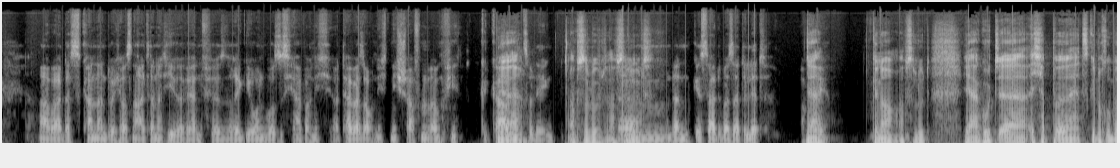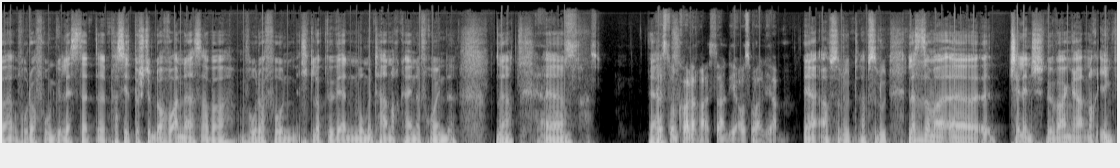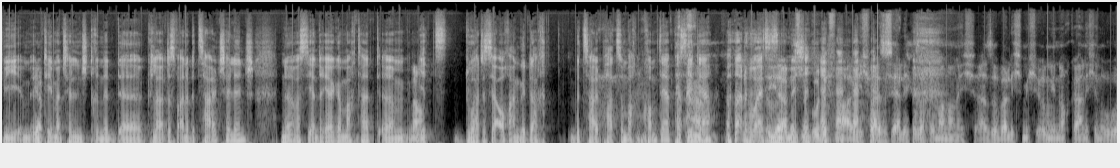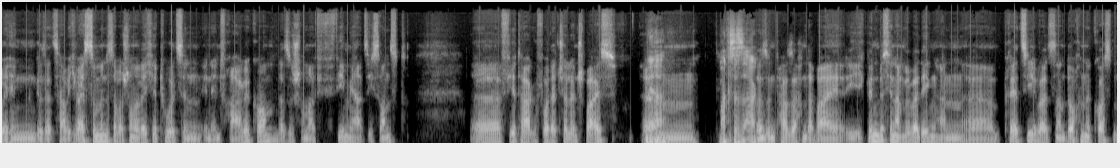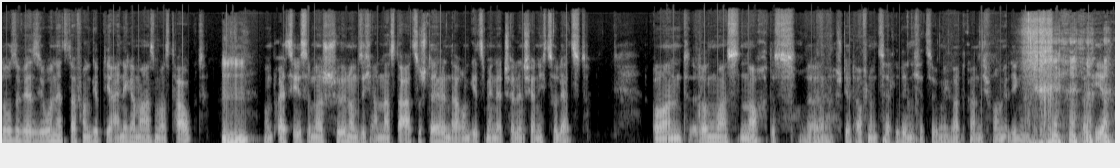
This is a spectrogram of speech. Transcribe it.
aber das kann dann durchaus eine Alternative werden für so Regionen, wo sie es hier einfach nicht, teilweise auch nicht, nicht schaffen, irgendwie Kabel anzulegen. Absolut, absolut. Ähm, dann gehst du halt über Satellit. Okay. Genau, absolut. Ja, gut, äh, ich habe äh, jetzt genug über Vodafone gelästert. Äh, passiert bestimmt auch woanders, aber Vodafone, ich glaube, wir werden momentan noch keine Freunde. Ne? Ja, ähm, ja. Pest und Cholera ist da die Auswahl, ja. Ja, absolut, absolut. Lass uns doch mal äh, Challenge. Wir waren gerade noch irgendwie im, im ja. Thema Challenge drin. Äh, klar, das war eine Bezahl-Challenge, ne, was die Andrea gemacht hat. Ähm, genau. jetzt, du hattest ja auch angedacht, Bezahlpart zu machen. Kommt der? Passiert der? du weißt es ja, noch nicht. Das ist eine gute Frage. Ich weiß es ehrlich gesagt immer noch nicht. Also, weil ich mich irgendwie noch gar nicht in Ruhe hingesetzt habe. Ich weiß zumindest aber schon mal, welche Tools in, in, in Frage kommen. Das ist schon mal viel mehr, als ich sonst äh, vier Tage vor der Challenge weiß. Ja. Ähm, Magst du sagen? Da sind ein paar Sachen dabei. Ich bin ein bisschen am Überlegen an äh, Prezi, weil es dann doch eine kostenlose Version jetzt davon gibt, die einigermaßen was taugt. Mhm. Und Prezi ist immer schön, um sich anders darzustellen. Darum geht es mir in der Challenge ja nicht zuletzt. Und irgendwas noch, das äh, steht auf einem Zettel, den ich jetzt irgendwie gerade gar nicht vor mir liegen habe. hier.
